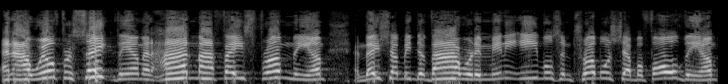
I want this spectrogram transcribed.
and I will forsake them and hide my face from them, and they shall be devoured, and many evils and troubles shall befall them,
